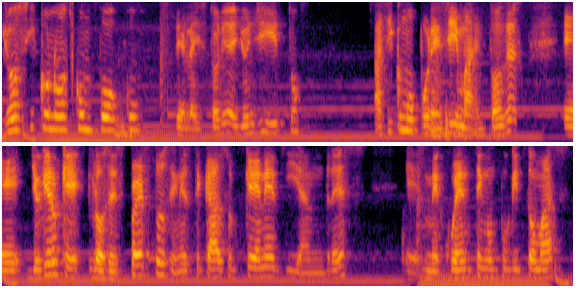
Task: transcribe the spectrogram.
yo sí conozco un poco de la historia de Junji Ito, así como por encima. Entonces, eh, yo quiero que los expertos, en este caso Kenneth y Andrés, eh, me cuenten un poquito más,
